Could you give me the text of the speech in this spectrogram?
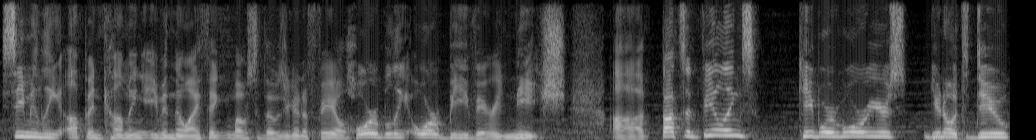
seemingly up and coming, even though I think most of those are going to fail horribly or be very niche? Uh, thoughts and feelings? Keyboard Warriors, you know what to do.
